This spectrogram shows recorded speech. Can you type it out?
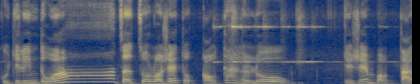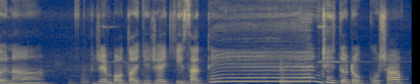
của chị linh đùa giờ cho lo rất tụ câu ta rồi luôn chị rất bảo tờ nữa rất bảo tờ chị rất chỉ sa tiên chị tụ đồ của sao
